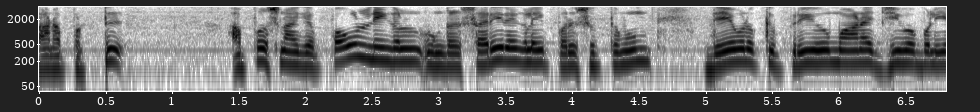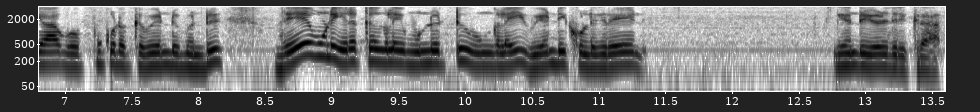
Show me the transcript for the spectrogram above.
காணப்பட்டு அப்போஸ்தலனாகிய பவுல் நீங்கள் உங்கள் சரீரங்களை பரிசுத்தமும் தேவனுக்கு பிரியவுமான ஜீவபலியாக ஒப்பு கொடுக்க வேண்டும் என்று தேவனுடைய இறக்கங்களை முன்னிட்டு உங்களை வேண்டிக் கொள்கிறேன் என்று எழுதியிருக்கிறார்.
